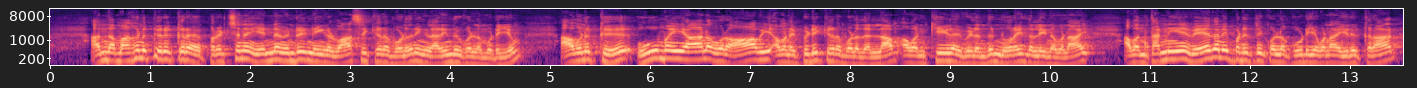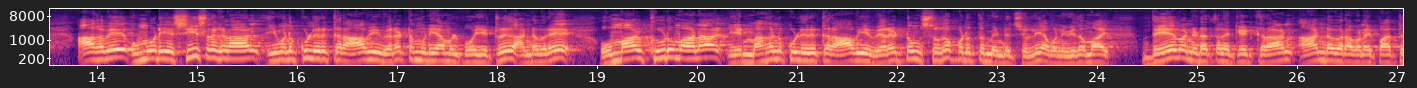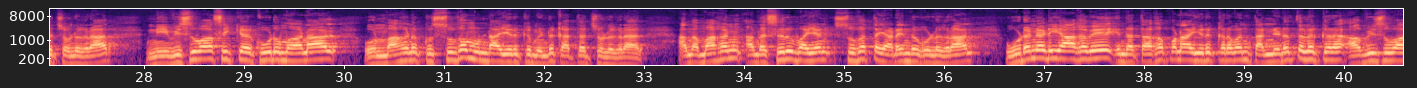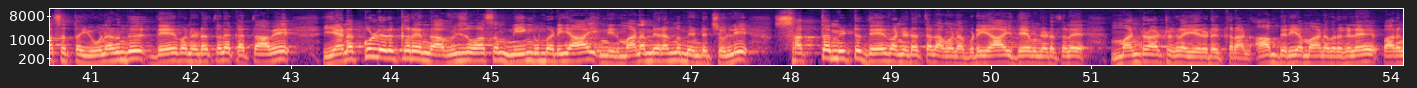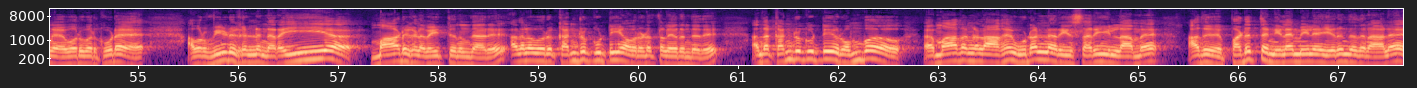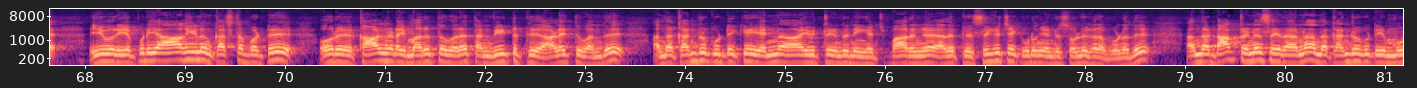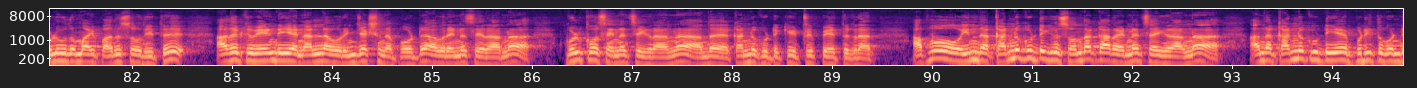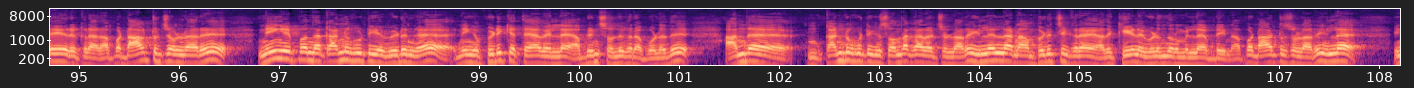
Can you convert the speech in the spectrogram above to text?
அந்த மகனுக்கு இருக்கிற பிரச்சனை என்னவென்று நீங்கள் வாசிக்கிற பொழுது நீங்கள் அறிந்து கொள்ள முடியும். அவனுக்கு ஊமையான ஒரு ஆவி அவனை பிடிக்கிற பொழுதெல்லாம் அவன் கீழே விழுந்து நுரைதள்ளினவனாய் அவன் தன்னையே வேதனைப்படுத்திக் கொள்ளக்கூடியவனாய் இருக்கிறான். ஆகவே உம்முடைய சீசர்களால் இவனுக்குள் இருக்கிற ஆவியை விரட்ட முடியாமல் போயிற்று. அண்டவரே உம்மால் கூடுமானால் என் மகனுக்குள் இருக்கிற ஆவியை விரட்டும் சுகப்படுத்தும் என்று சொல்லி அவன் விதமாய் தேவனிடத்தில் கேட்கிறான். ஆண்டவர் அவனை பார்த்து சொல்லுகிறார். நீ விசுவாசிக்க கூடுமானால் உன் மகனுக்கு சுகம் உண்டாயிருக்கும் என்று கத்தர் சொல்லுகிறார். அந்த மகன் அந்த சிறுபையன் சுகத்தை அடைந்து கொள்ளுகிறான். உடனடியாகவே இந்த தகப்பனாய் இருக்கிறவன் தன்னிடத்தில் இருக்கிற அவிசுவாசத்தை உணர்ந்து தேவனிடத்தில் கத்தாவே எனக்குள் இருக்கிற இந்த அவிசுவாசம் நீங்கும்படியாய் நீ மனமிறங்கும் என்று சொல்லி சத்தமிட்டு தேவனிடத்தில் அவன் அப்படியாய் தேவனிடத்தில் மன்றாட்டுகளை ஏறெடுக்கிறான். ஆம் பிரியமானவர்களே பாருங்கள் ஒருவர் கூட அவர் வீடுகளில் நிறைய மாடுகளை வைத்திருந்தார். அதில் ஒரு கன்றுக்குட்டியும் அவரிடத்துல இருந்தது. அந்த கன்றுக்குட்டி ரொம்ப மாதங்களாக உடல்நிறை சரியில்லாமல் அது படுத்த நிலைமையில் இருந்ததுனால இவர் எப்படியாகிலும் கஷ்டப்பட்டு ஒரு கால்நடை மருத்துவரை தன் வீட்டுக்கு அழைத்து வந்து அந்த கன்றுக்குட்டிக்கு என்ன ஆயிற்று என்று நீங்கள் பாருங்கள் அதுக்கு சிகிச்சை கொடுங்க என்று சொல்லுகிற பொழுது அந்த டாக்டர் என்ன செய்கிறாருன்னா அந்த கன்றுக்குட்டியை முழுவதுமாய் பரிசோதித்து அதுக்கு வேண்டிய நல்ல ஒரு இன்ஜெக்ஷனை போட்டு அவர் என்ன செய்கிறாருன்னா குளுக்கோஸ் என்ன செய்கிறாருன்னா அந்த கன்றுக்குட்டிக்கு ட்ரிப் ஏற்றுக்கிறார் அப்போது இந்த கண்ணுக்குட்டிக்கு சொந்தக்காரர் என்ன செய்கிறாருன்னா அந்த கண்ணுக்குட்டியை பிடித்து கொண்டே இருக்கிறார். அப்போ டாக்டர் சொல்றாரு நீங்கள் இப்போ அந்த கண்ணுக்குட்டியை விடுங்க நீங்கள் பிடிக்க தேவையில்லை அப்படின்னு சொல்லுகிற பொழுது அந்த கண்ணுக்குட்டிக்கு சொந்தக்காரர் சொல்றாரு இல்லை இல்லை நான் பிடிச்சிக்கிறேன் அது கீழே விழுந்துரும் இல்லை அப்படின்னு. அப்போ டாக்டர் சொல்றாரு இல்லை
